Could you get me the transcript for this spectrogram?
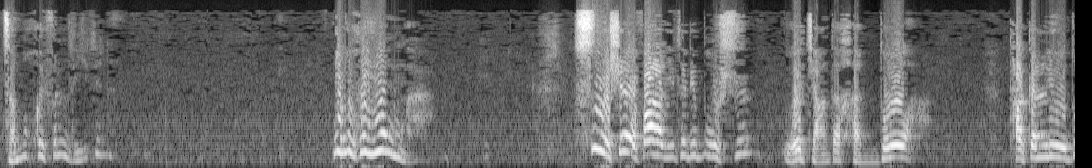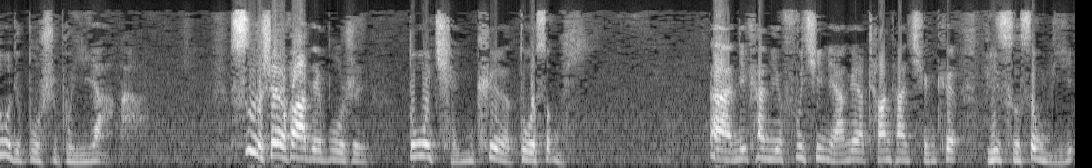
怎么会分离的呢？你不会用啊。四摄法里头的布施。我讲的很多啊，它跟六度的布施不一样啊。四摄法的布施多请客多送礼啊！你看你夫妻两个要常常请客，彼此送礼，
